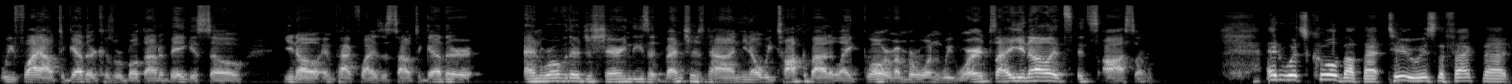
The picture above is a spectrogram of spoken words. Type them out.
we fly out together because we're both out of Vegas. So, you know, Impact flies us out together. And we're over there just sharing these adventures now. And you know we talk about it like well remember when we were inside? You know it's it's awesome. And what's cool about that too is the fact that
